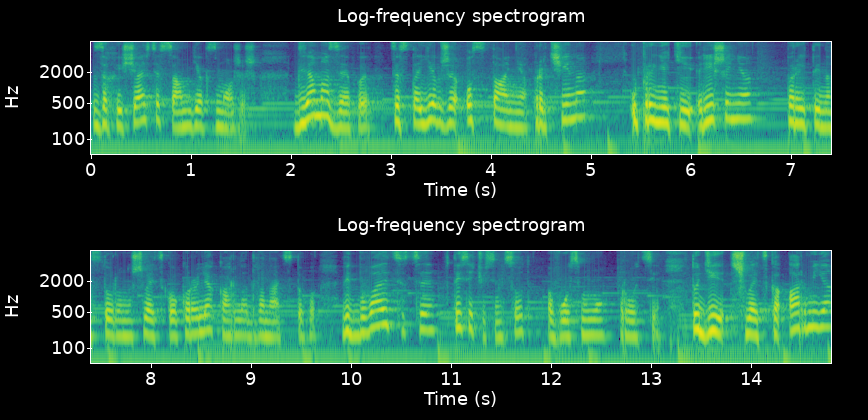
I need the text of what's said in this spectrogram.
захищайся сам як зможеш. Для Мазепи це стає вже остання причина у прийнятті рішення перейти на сторону шведського короля Карла XII. Відбувається це в 1708 році. Тоді шведська армія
